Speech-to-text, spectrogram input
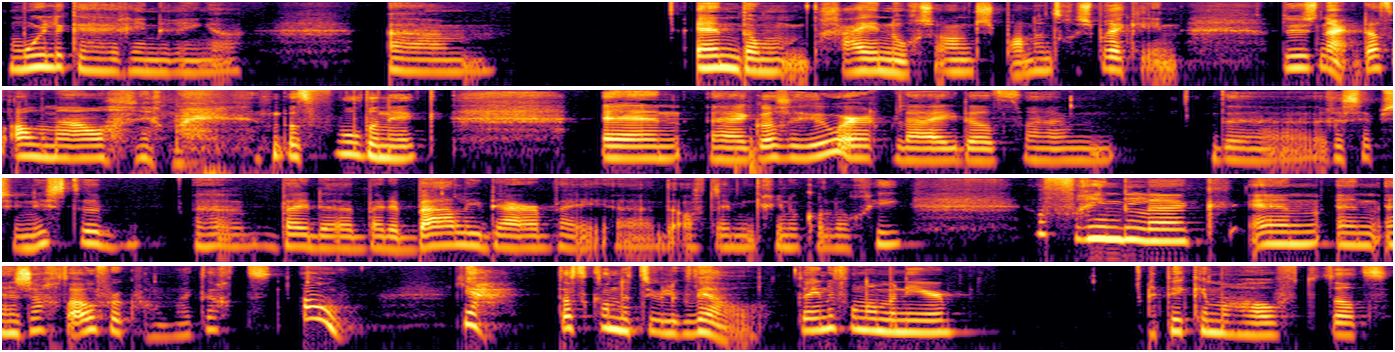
moeilijke herinneringen. Ehm, en dan ga je nog zo'n spannend gesprek in. Dus nou, dat allemaal, zeg maar, dat voelde ik. En uh, ik was heel erg blij dat um, de receptioniste uh, bij, de, bij de balie daar, bij uh, de afdeling gynaecologie, heel vriendelijk en, en, en zacht overkwam. Ik dacht, oh, ja, dat kan natuurlijk wel. Op de een of andere manier heb ik in mijn hoofd dat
